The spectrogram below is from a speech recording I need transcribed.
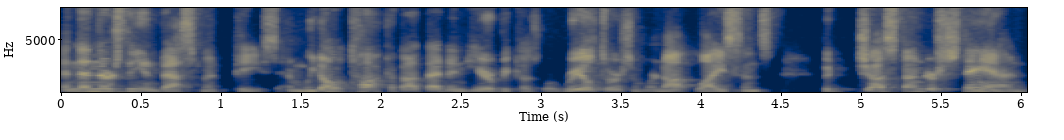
And then there's the investment piece. And we don't talk about that in here because we're realtors and we're not licensed, but just understand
